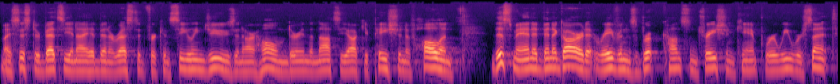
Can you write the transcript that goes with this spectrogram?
My sister Betsy and I had been arrested for concealing Jews in our home during the Nazi occupation of Holland. This man had been a guard at Ravensbrück concentration camp where we were sent.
